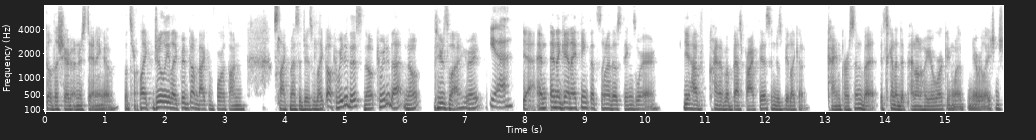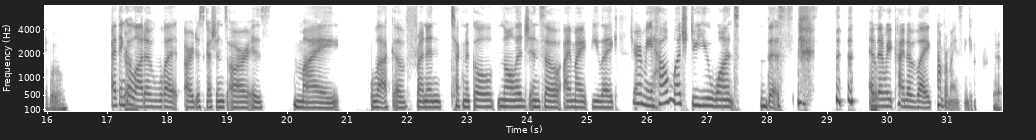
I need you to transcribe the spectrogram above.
build a shared understanding of what's wrong. Like Julie, like we've gone back and forth on Slack messages. We're like, oh, can we do this? No. Can we do that? No. Here's why. Right. Yeah. Yeah. And, and again, I think that's one of those things where you have kind of a best practice and just be like a kind person, but it's going to depend on who you're working with and your relationship with them. I think yeah. a lot of what our discussions are is my lack of front end technical knowledge. And so I might be like, Jerimie, how much do you want this? and yep. then we kind of like compromise. Thank you. Yeah.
